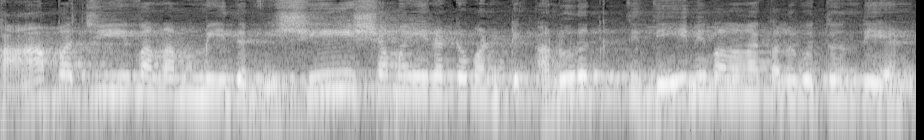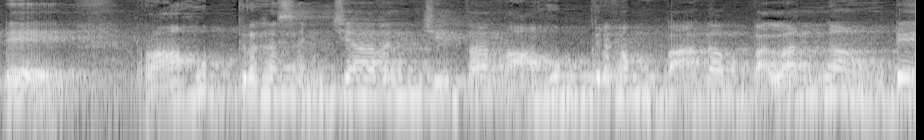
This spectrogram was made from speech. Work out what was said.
పాప జీవనం మీద విశేషమైనటువంటి అనురక్తి దేని వలన కలుగుతుంది అంటే రాహుగ్రహ సంచారం చేత రాహుగ్రహం బాగా బలంగా ఉంటే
